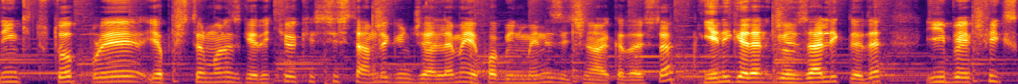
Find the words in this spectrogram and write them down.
linki tutup buraya yapıştırmanız gerekiyor ki sistemde güncelleme yapabilmeniz için arkadaşlar. Yeni gelen özellikle de eBay Fix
